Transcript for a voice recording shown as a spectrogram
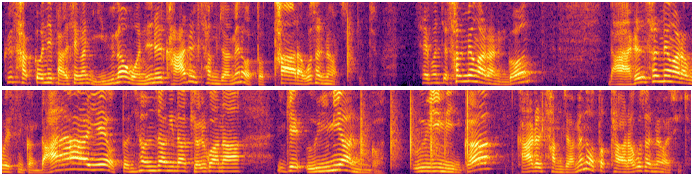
그 사건이 발생한 이유나 원인을 가를 참조하면 어떻다라고 설명할 수 있겠죠. 세 번째, 설명하라는 건 나를 설명하라고 했으니까 나의 어떤 현상이나 결과나 이게 의미하는 것, 의미가 가를 참조하면 어떻다라고 설명할 수 있죠.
